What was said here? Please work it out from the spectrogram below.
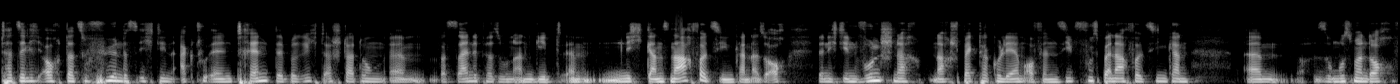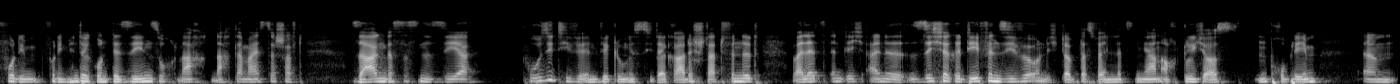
tatsächlich auch dazu führen, dass ich den aktuellen Trend der Berichterstattung, ähm, was seine Person angeht, ähm, nicht ganz nachvollziehen kann. Also auch wenn ich den Wunsch nach, nach spektakulärem Offensivfußball nachvollziehen kann, ähm, so muss man doch vor dem, vor dem Hintergrund der Sehnsucht nach, nach der Meisterschaft sagen, dass das eine sehr positive Entwicklung ist, die da gerade stattfindet, weil letztendlich eine sichere Defensive, und ich glaube, das war in den letzten Jahren auch durchaus ein Problem, ähm,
